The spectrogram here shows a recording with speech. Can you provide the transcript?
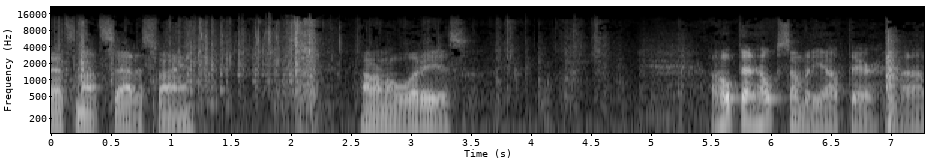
That's not satisfying, I don't know what is. I hope that helps somebody out there. Um,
